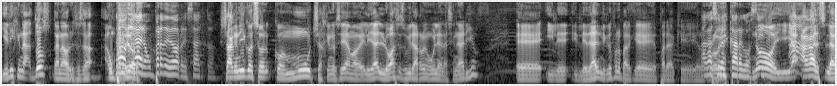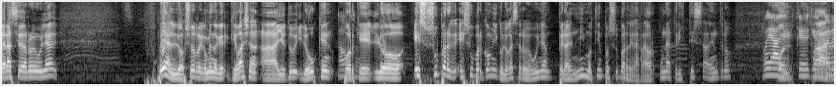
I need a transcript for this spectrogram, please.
y eligen a dos ganadores, o sea, a un no, perdedor. claro, un perdedor, exacto. Jack Nicholson, con mucha generosidad y amabilidad, lo hace subir a Robin Williams al escenario. Eh, y, le, y le da el micrófono para que. Para que Haga su descargo, sí. No, y ha- haga la gracia de Robin Williams. Véanlo, yo recomiendo que, que vayan a YouTube y lo busquen No, porque lo es súper es súper cómico lo que hace Robin Williams, pero al mismo tiempo es súper desgarrador. Una tristeza dentro. Real, con- que, que fa, realmente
